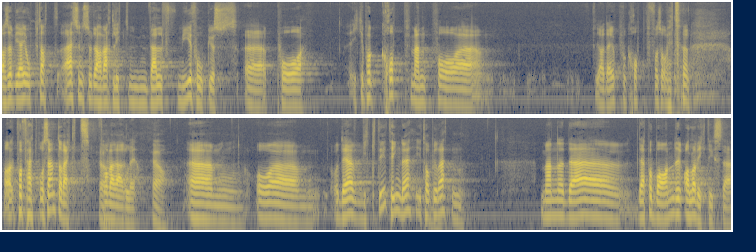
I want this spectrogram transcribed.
altså vi er jo opptatt, Jeg syns det har vært litt vel mye fokus eh, på Ikke på kropp, men på Ja, det er jo på kropp, for så vidt. På fettprosent og vekt, for å være ærlig. ja. Um, og, um, og det er viktige ting, det, i toppidretten. Men det er, det er på banen det aller viktigste.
